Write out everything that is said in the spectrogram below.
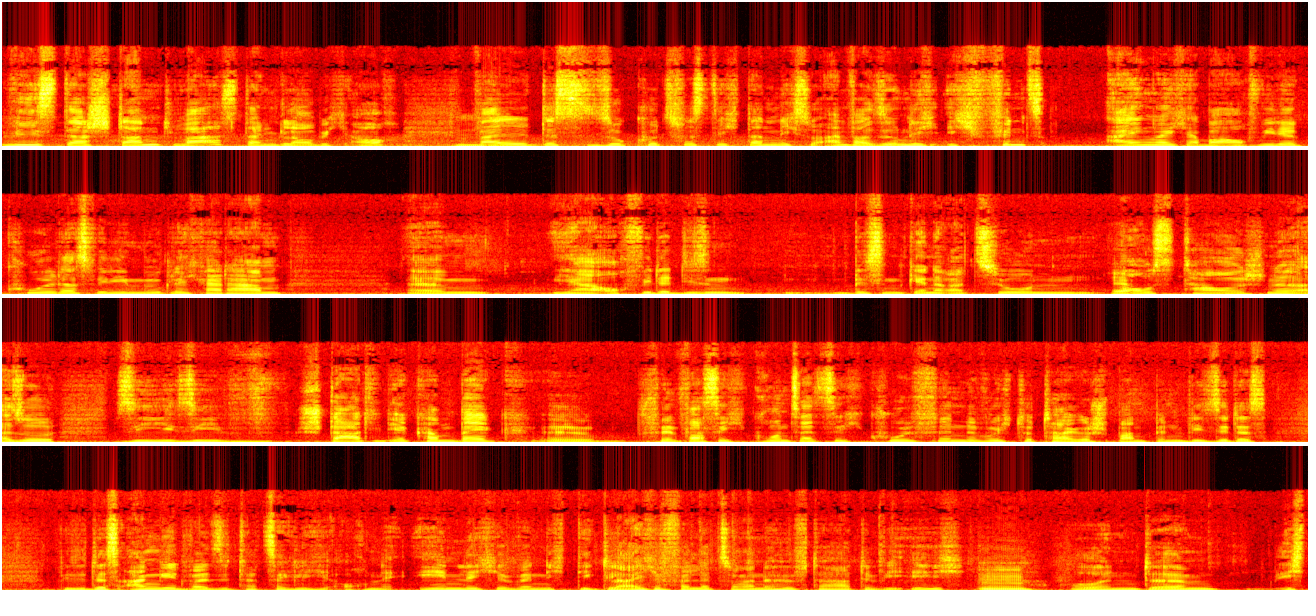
wie, es, da stand, war es dann, glaube ich, auch, weil das so kurzfristig dann nicht so einfach ist. Und ich, ich finde es eigentlich aber auch wieder cool, dass wir die Möglichkeit haben, ähm, ja auch wieder diesen bisschen Generationenaustausch. Ne? Also sie, sie startet ihr Comeback, äh, für, was ich grundsätzlich cool finde, wo ich total gespannt bin, wie sie das, wie sie das angeht, weil sie tatsächlich auch eine ähnliche, wenn nicht die gleiche Verletzung an der Hüfte hatte wie ich. Mhm. Und ähm, ich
